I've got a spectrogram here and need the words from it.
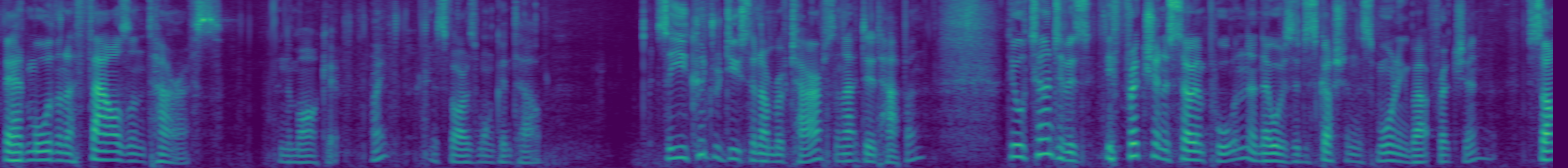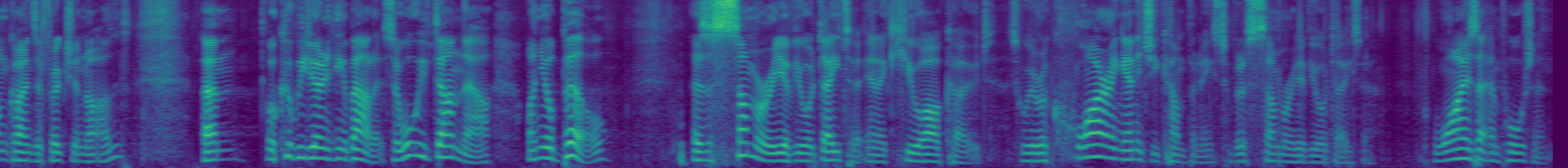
they had more than a thousand tariffs in the market, right? As far as one can tell. So you could reduce the number of tariffs, and that did happen. The alternative is, if friction is so important, and there was a discussion this morning about friction, some kinds of friction, not others, um, or could we do anything about it? So what we've done now, on your bill, there's a summary of your data in a QR code. So we're requiring energy companies to put a summary of your data. Why is that important?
